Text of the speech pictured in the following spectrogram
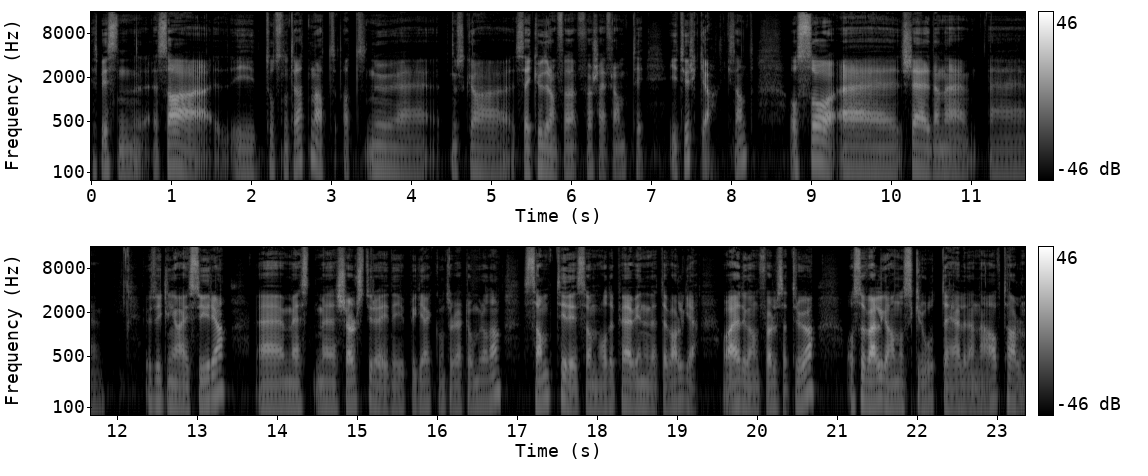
i spissen sa i 2013 at, nå eh, skal se kurderne for, for seg framtid i Tyrkia. ikke sant? Og så eh, skjer denne eh, utviklinga i Syria. Eh, med, med selvstyre i de YPG-kontrollerte områdene, samtidig som HDP vinner dette valget og Erdogan føler seg trua. Og så velger han å skrote hele denne avtalen.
